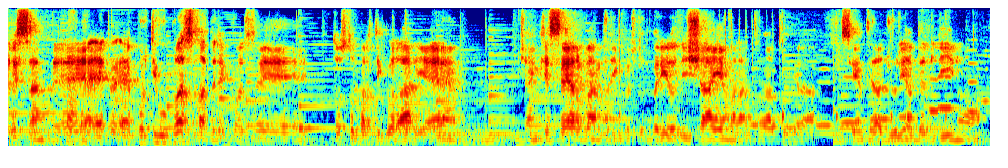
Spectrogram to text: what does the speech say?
interessante. Eh, Apple TV Plus fa delle cose piuttosto particolari, eh? C'è anche Servant in questo periodo di Shyamalan, tra l'altro che era presidente della giuria a Berlino.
